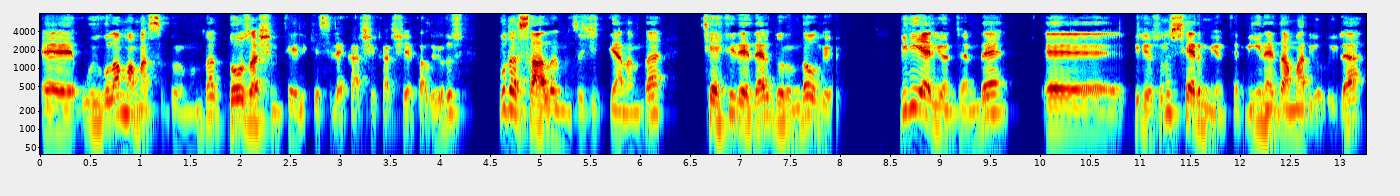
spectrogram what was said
e, uygulamaması durumunda doz aşım tehlikesiyle karşı karşıya kalıyoruz. Bu da sağlığımızı ciddi anlamda tehdit eder durumda oluyor. Bir diğer yöntem de e, biliyorsunuz serum yöntemi. Yine damar yoluyla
